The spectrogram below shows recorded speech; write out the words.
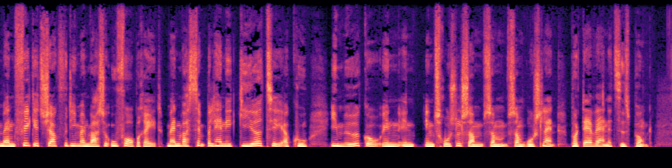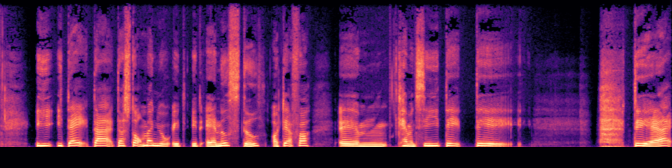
man fik et chok, fordi man var så uforberedt. Man var simpelthen ikke gearet til at kunne imødegå en, en, en trussel som, som, som Rusland på daværende tidspunkt. I, i dag, der, der står man jo et, et andet sted, og derfor øhm, kan man sige, det, det, det er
